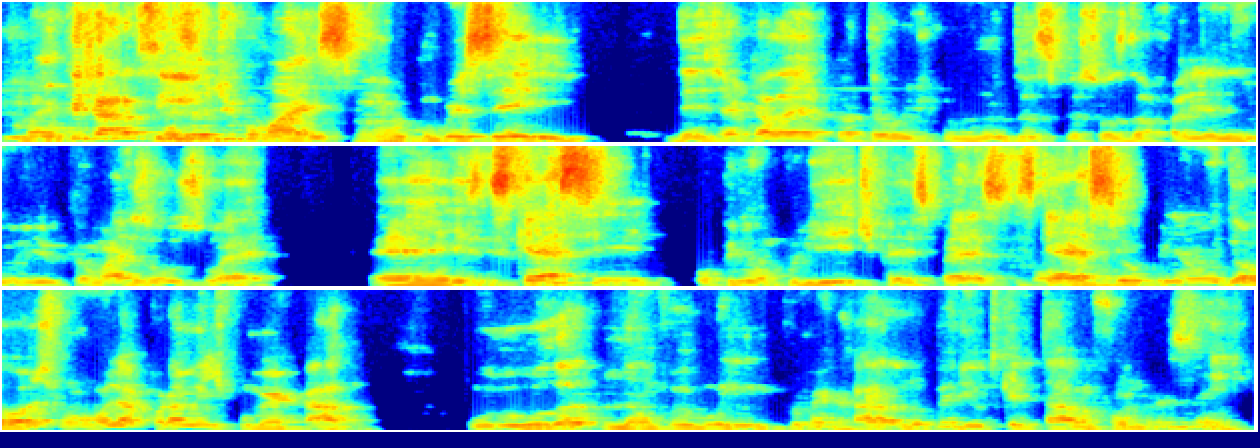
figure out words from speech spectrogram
Mas, Porque já era assim. Mas eu digo mais, ah. eu conversei desde aquela época até hoje com muitas pessoas da Faria Lima e o que eu mais ouço é é, esquece opinião política, esquece, esquece opinião ideológica, vamos olhar puramente para o mercado. O Lula não foi ruim para o mercado no período que ele estava como presidente.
